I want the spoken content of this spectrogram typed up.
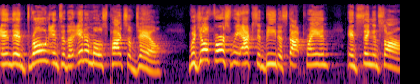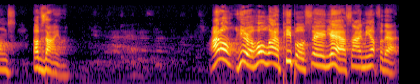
and then thrown into the innermost parts of jail, would your first reaction be to stop praying and singing songs of Zion? I don't hear a whole lot of people saying, Yeah, sign me up for that.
